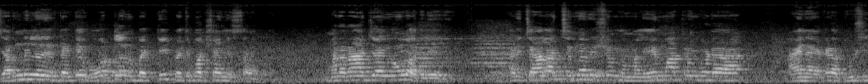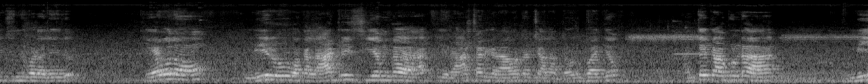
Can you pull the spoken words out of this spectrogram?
జర్మనీలో ఏంటంటే ఓట్లను బట్టి ప్రతిపక్షాన్ని ఇస్తారు. మన రాజ్యాంగంలో అది లేదు. అది చాలా చిన్న విషయం. మిమ్మల్ని ఏమాత్రం కూడా ఆయన ఎక్కడ దూషించింది కూడా లేదు. కేవలం మీరు ఒక లాటరీ సీఎంగా ఈ రాష్ట్రానికి రావడం చాలా దౌర్భాగ్యం. అంతేకాకుండా మీ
